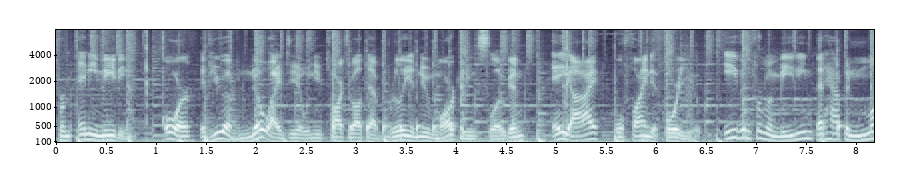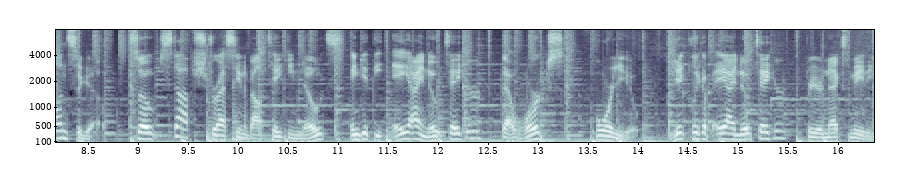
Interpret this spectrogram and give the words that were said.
from any meeting. Or if you have no idea when you talked about that brilliant new marketing slogan, AI will find it for you, even from a meeting that happened months ago. So stop stressing about taking notes and get the AI note taker that works for you. Get ClickUp AI Note Taker for your next meeting.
